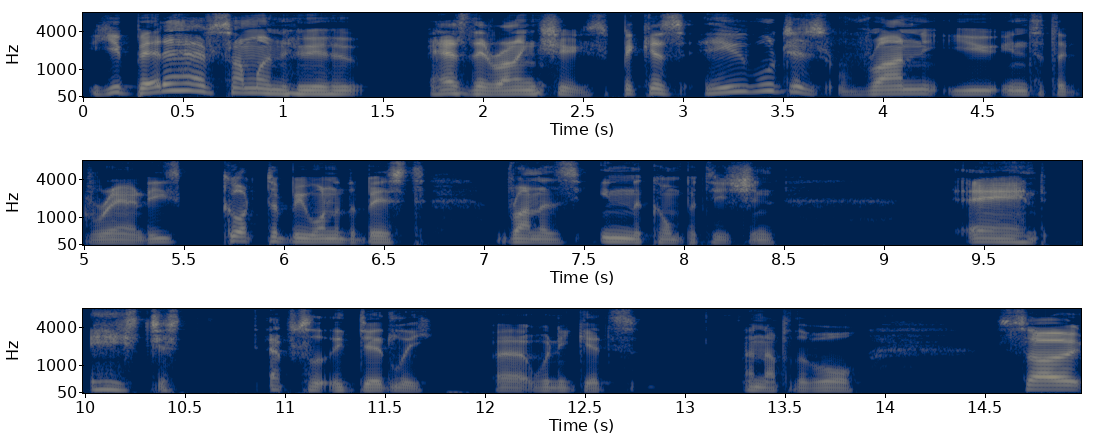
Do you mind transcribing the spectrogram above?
you better have someone who has their running shoes because he will just run you into the ground. He's got to be one of the best runners in the competition, and he's just absolutely deadly uh, when he gets enough of the ball. So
